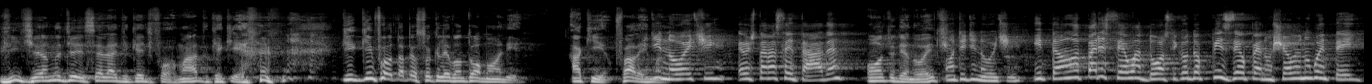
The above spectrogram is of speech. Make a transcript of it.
20 anos de, sei lá, de que, de formado, o que que é? Quem foi outra pessoa que levantou a mão ali? Aqui, fala, irmã. De noite, eu estava sentada. Ontem de noite? Ontem de noite. Então, apareceu uma dor, assim, quando eu pisei o pé no chão, eu não aguentei.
